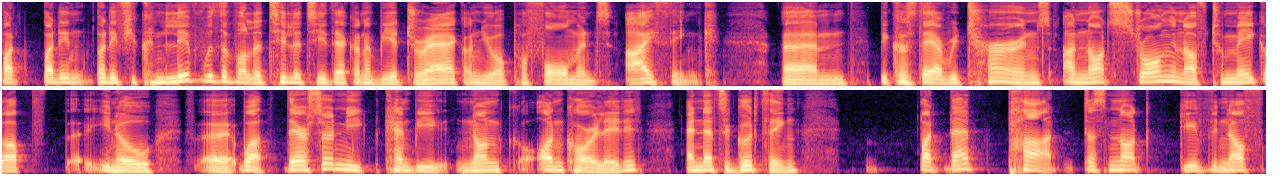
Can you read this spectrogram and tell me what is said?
but but in but if you can live with the volatility, they're going to be a drag on your performance. I think um, because their returns are not strong enough to make up. Uh, you know, uh, well, they certainly can be non uncorrelated, and that's a good thing. But that part does not give enough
